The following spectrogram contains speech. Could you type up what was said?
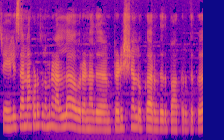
ஸ்டைலிஷானா கூட சொல்ல முடியாது நல்ல ஒரு என்னது ட்ரெடிஷ்னல் லுக்காக இருந்தது பார்க்குறதுக்கு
